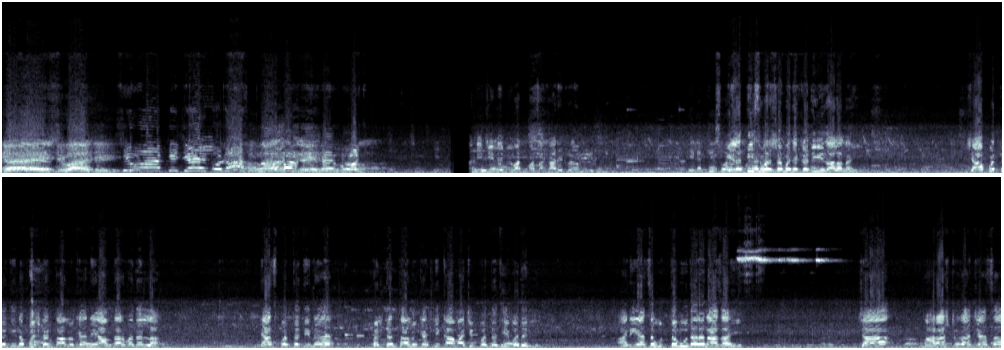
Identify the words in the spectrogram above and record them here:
जय शिवाजी. शिवा की जय बोलो. जिलेबी वाटपाचा कार्यक्रम गेल्या तीस वर्षामध्ये कधीही झाला नाही. ज्या पद्धतीनं फलटण तालुक्याने आमदार बदलला त्याच पद्धतीनं फलटण तालुक्यातली कामाची पद्धतही बदलली. आणि याचं उत्तम उदाहरण आज आहे. ज्या महाराष्ट्र राज्याचा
